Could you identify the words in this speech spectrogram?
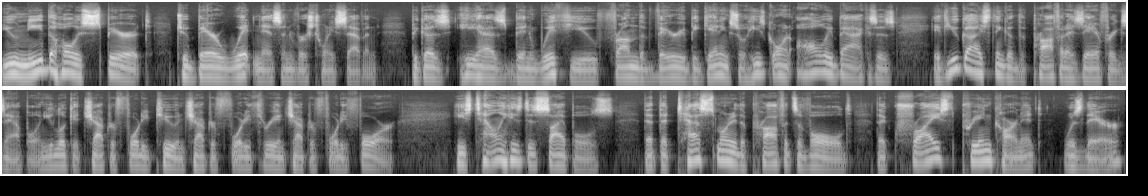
you need the Holy Spirit to bear witness in verse 27 because he has been with you from the very beginning. So he's going all the way back. He says, if you guys think of the prophet Isaiah, for example, and you look at chapter 42 and chapter 43 and chapter 44, he's telling his disciples that the testimony of the prophets of old, that Christ pre incarnate was there,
